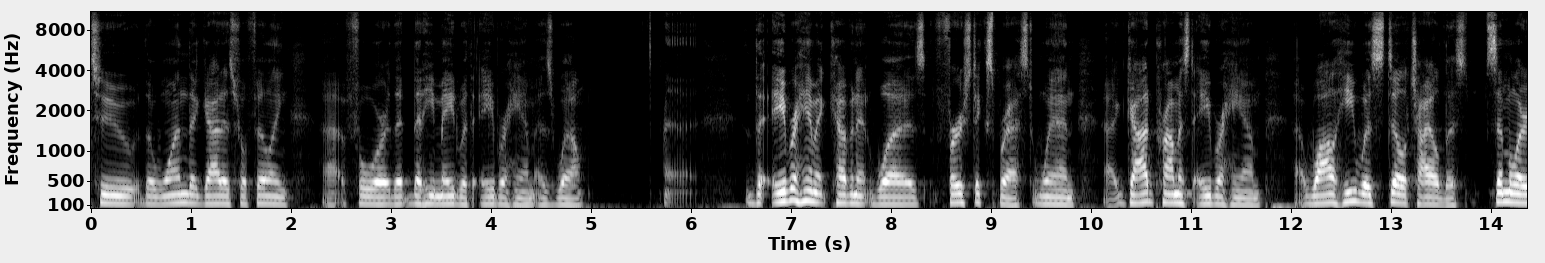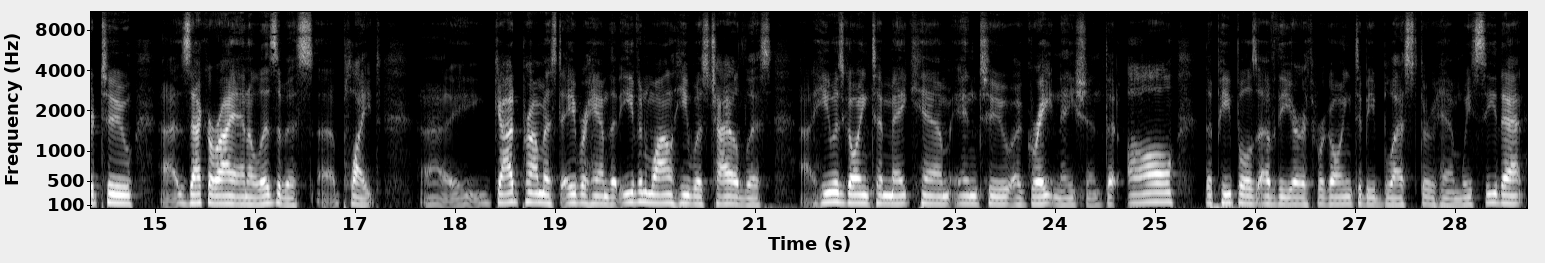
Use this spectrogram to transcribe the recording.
to the one that God is fulfilling uh, for that, that he made with Abraham as well. Uh, the Abrahamic covenant was first expressed when uh, God promised Abraham uh, while he was still childless, similar to uh, Zechariah and Elizabeth's uh, plight. Uh, God promised Abraham that even while he was childless, uh, he was going to make him into a great nation, that all the peoples of the earth were going to be blessed through him. We see that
